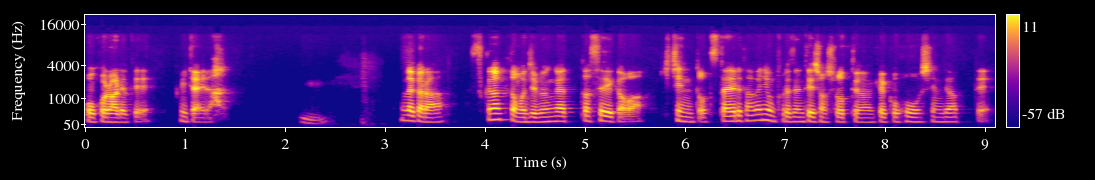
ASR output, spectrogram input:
ボコられてみたいな。うん。だから、少なくとも自分がやった成果はきちんと伝えるためにもプレゼンテーションしろっていうのが結構方針であって、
